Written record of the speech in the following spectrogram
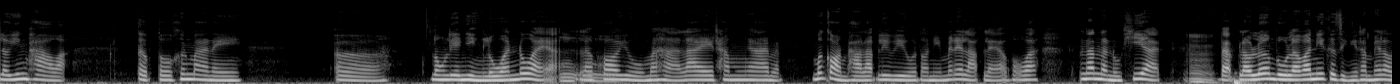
เรายิ่งพาวอะ เติบโตขึ้นมาใน เอ่อโรงเรียนหญิงล้วนด้วยอะอืมแล้วพออยู่มหาลัยทำงานแบบเมื่อก่อนพาวรับรีวิว ตอนนี้ไม่ได้รับแล้ว เพราะว่านั่นน่ะหนูเครียดอืมแบบเราเริ่มรู้แล้วว่านี่คือสิ่งที่ทำให้เรา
